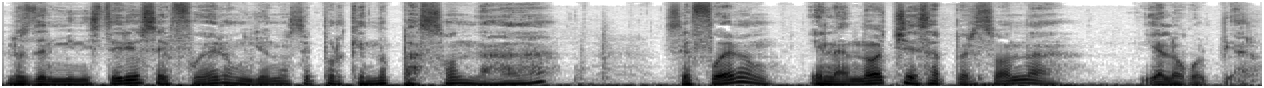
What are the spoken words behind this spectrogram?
los del ministerio se fueron, yo no sé por qué no pasó nada. Se fueron. En la noche esa persona ya lo golpearon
